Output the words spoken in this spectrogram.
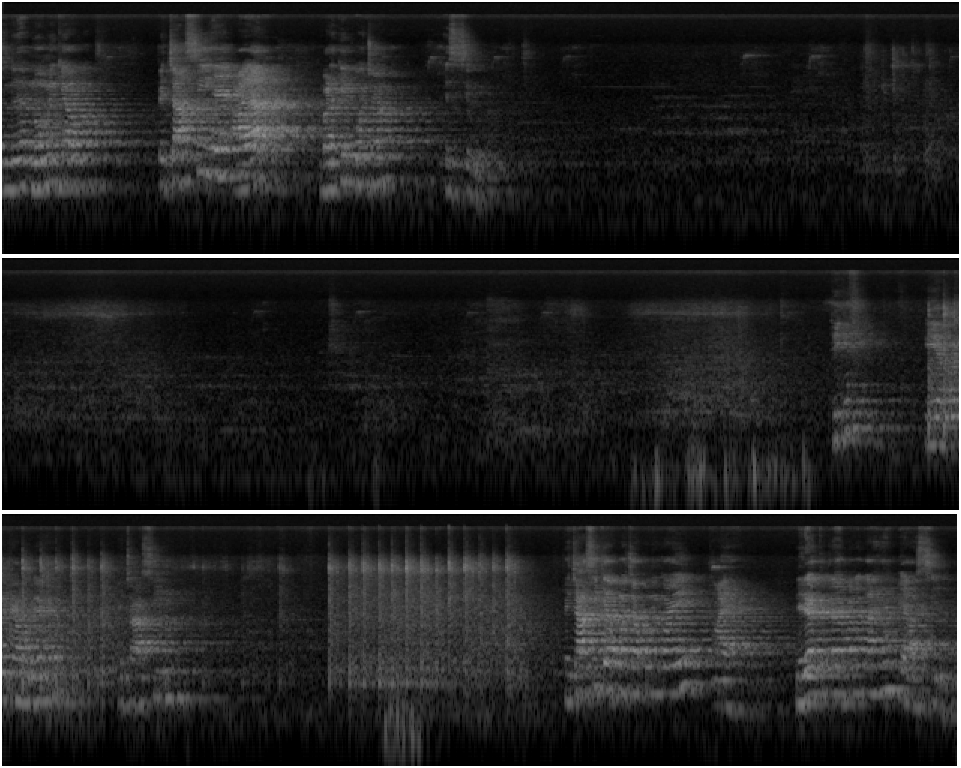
सन नौ में क्या होगा? पिचासी है आयात, बढ़ के पहुँचा इससे ठीक है? ये अपना क्या हो गया? पिचासी। पिचासी क्या पहुँचा आया निर्यात कितना का है? प्यासी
